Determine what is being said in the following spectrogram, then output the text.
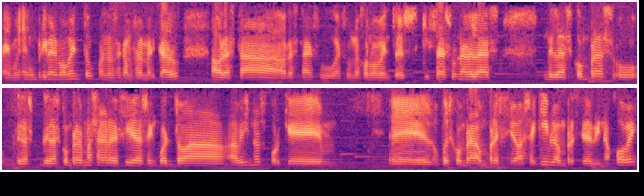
en, un primer momento cuando lo sacamos al mercado ahora está ahora está en su en su mejor momento. Es quizás una de las de las compras o de las, de las compras más agradecidas en cuanto a, a vinos porque eh, lo puedes comprar a un precio asequible, a un precio de vino joven,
